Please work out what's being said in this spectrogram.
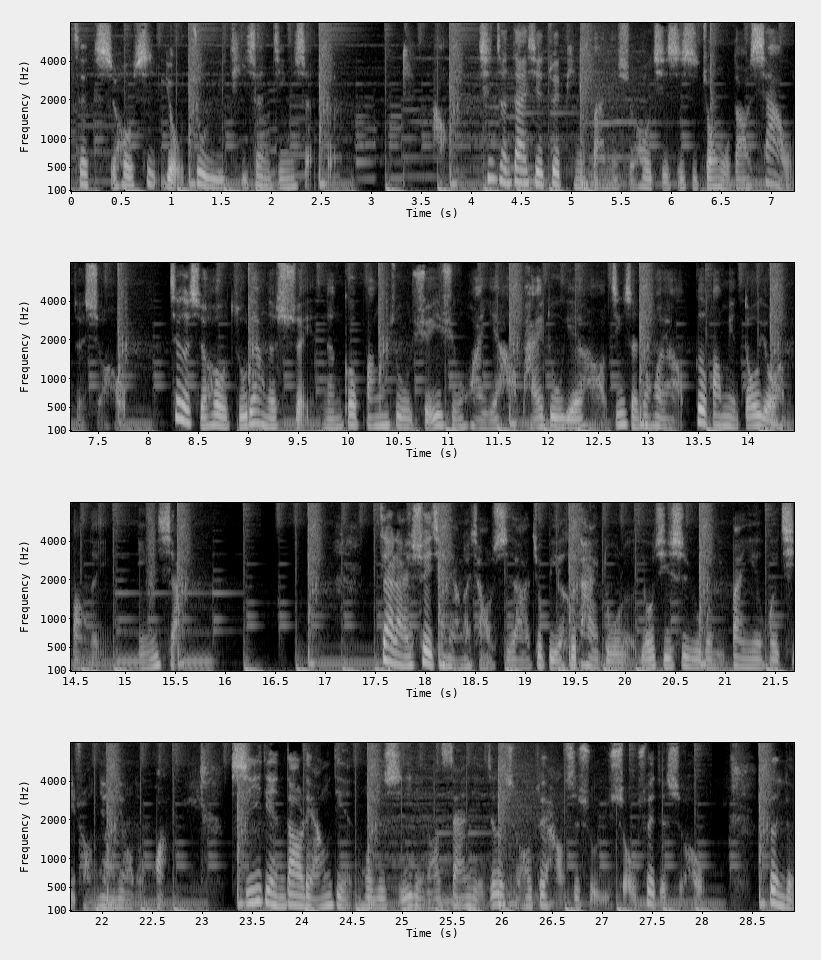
这个时候是有助于提升精神的。好新陈代谢最频繁的时候，其实是中午到下午的时候。这个时候，足量的水能够帮助血液循环也好，排毒也好，精神状况也好，各方面都有很棒的影响。再来，睡前两个小时啊，就别喝太多了，尤其是如果你半夜会起床尿尿的话，十一点到两点或者十一点到三点，这个时候最好是属于熟睡的时候，更有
